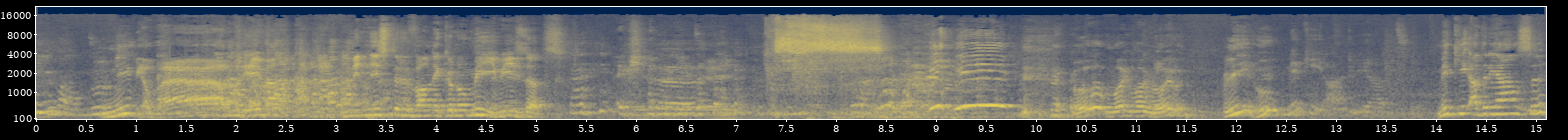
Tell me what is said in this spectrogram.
Niemand. Nee, jawel, niemand. Minister van Economie, wie is dat? Oh, mooi, mooi, mooi. Wie? Hoe? Mickey Adriaat. Mickey Adriaanse?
